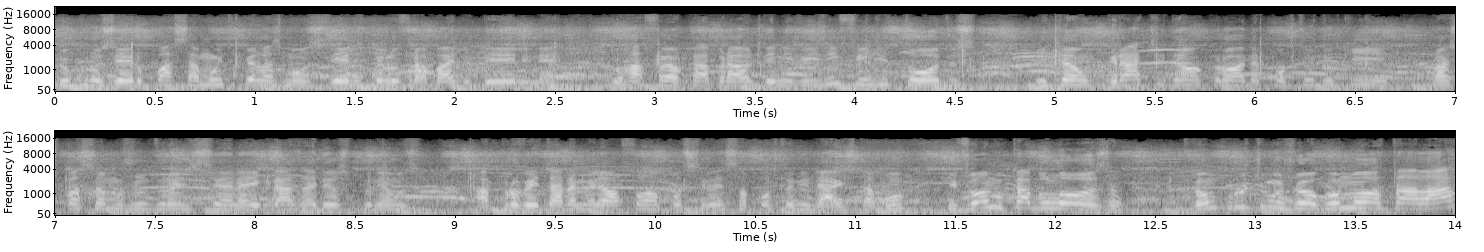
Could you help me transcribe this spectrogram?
do Cruzeiro, passa muito pelas mãos dele, pelo trabalho dele, né, do Rafael Cabral, do Denivis, enfim, de todos. Então, gratidão, Croda, por tudo que nós passamos junto durante esse ano aí. Graças a Deus pudemos aproveitar da melhor forma possível essa oportunidade, tá bom? E vamos, cabuloso! Vamos pro último jogo, vamos lotar lá.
